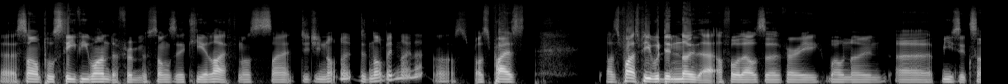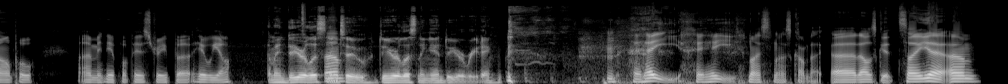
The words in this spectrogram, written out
uh, samples Stevie Wonder from songs of the Key of Life, and I was like, did you not know? Did not know that? I was, I was surprised. I was surprised people didn't know that. I thought that was a very well known uh, music sample um, in hip hop history, but here we are. I mean, do your listening Um, too. Do your listening and do your reading. hey, hey, hey, hey, nice, nice comeback. Uh, that was good. So yeah, um,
